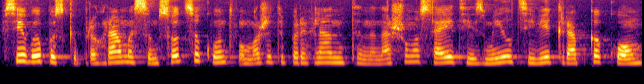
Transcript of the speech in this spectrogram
Всі випуски програми 700 секунд ви можете переглянути на нашому сайті izmailtv.com,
